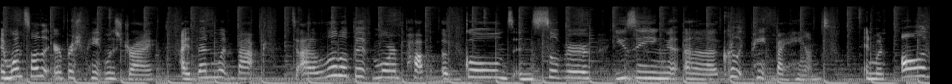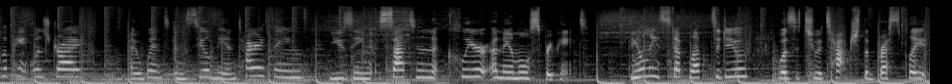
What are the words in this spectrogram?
And once all the airbrush paint was dry, I then went back to add a little bit more pop of golds and silver using uh, acrylic paint by hand. And when all of the paint was dry, I went and sealed the entire thing using satin clear enamel spray paint. The only step left to do was to attach the breastplate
